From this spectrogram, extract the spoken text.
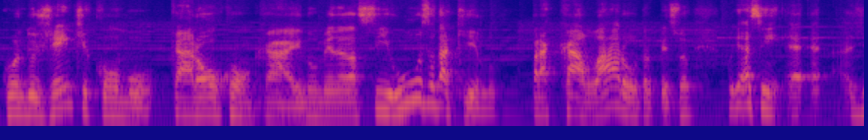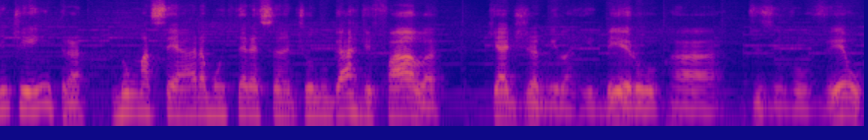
quando gente como Carol Conká e Numena, ela se usa daquilo para calar outra pessoa, porque assim, é, é, a gente entra numa seara muito interessante, o lugar de fala que a Djamila Ribeiro a, desenvolveu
